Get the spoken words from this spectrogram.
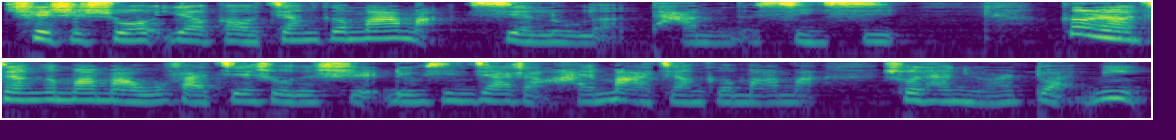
却是说要告江歌妈妈泄露了他们的信息。更让江歌妈妈无法接受的是，刘鑫家长还骂江歌妈妈，说她女儿短命。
